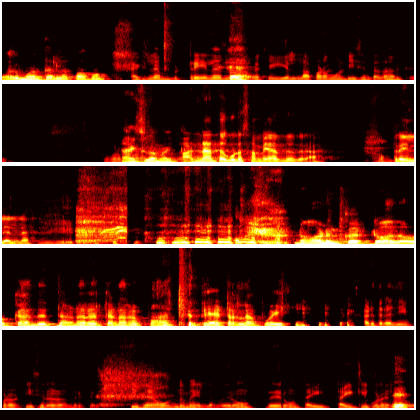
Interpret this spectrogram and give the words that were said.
வருமான்னு தெரியல பாப்போம் ஆக்சுவலா ட்ரெய்லர்ல எல்லா படமும் டீசெண்டா தான் இருக்கு. பார்த்தா- அண்ணாத்த கூட செம்மையா இருந்ததுடா. ட்ரெய்லர்ல நானும் கட்டும் அதை உட்காந்து திணற திணற பார்த்து தியேட்டர்ல போய். அடுத்து ரஜினி படம் டீசர் வேற வந்திருக்கு. டீசரே ஒண்ணுமே இல்ல. வெறும் வெறும் டைட்டில் கூட இல்ல.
